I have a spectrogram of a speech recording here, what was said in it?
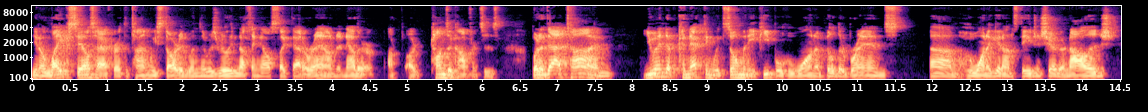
you know, like Sales Hacker at the time we started when there was really nothing else like that around, and now there are, are, tons of conferences. But at that time, you end up connecting with so many people who want to build their brands, um, who want to get on stage and share their knowledge,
